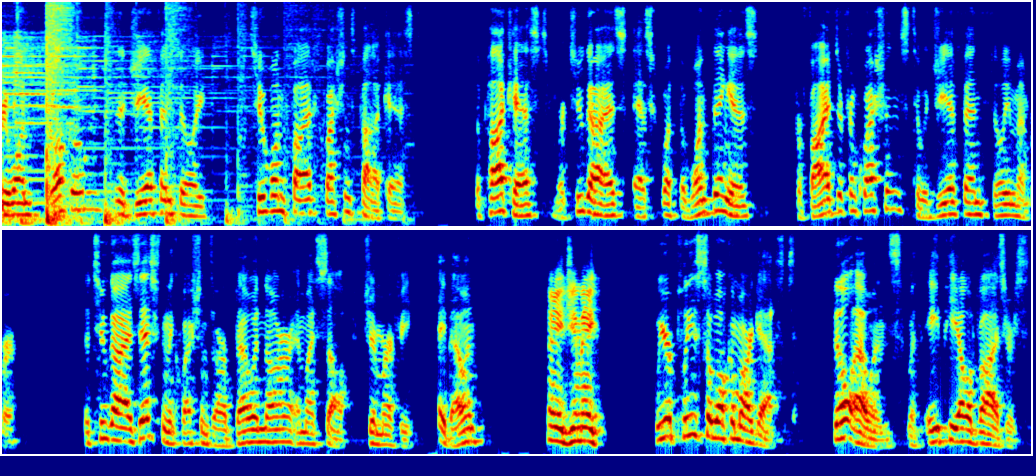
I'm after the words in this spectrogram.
everyone. Welcome to the GFN Philly 215 Questions Podcast, the podcast where two guys ask what the one thing is for five different questions to a GFN Philly member. The two guys asking the questions are Bowen Nar and myself, Jim Murphy. Hey, Bowen. Hey, Jimmy. We are pleased to welcome our guest, Bill Owens with APL Advisors.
